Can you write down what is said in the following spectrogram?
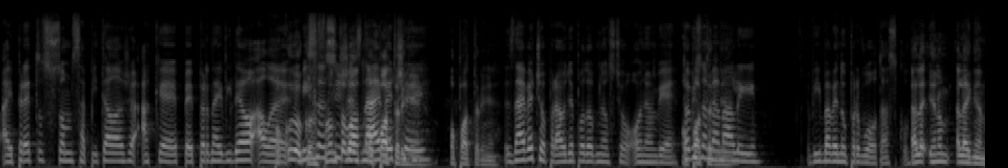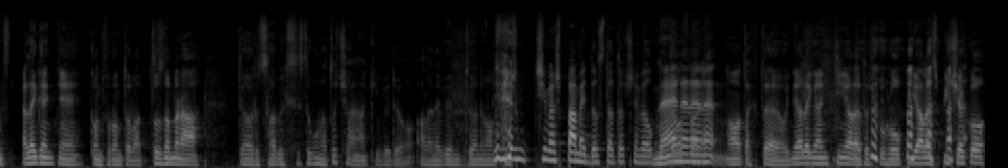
aj preto som sa pýtala, že aké peprné video, ale Pokud myslím si, že s najväčšej, opatrně, opatrně. s najväčšou pravdepodobnosťou o ňom vie. To by sme Opatrne. mali vybavenú prvú otázku. Ale jenom elegant, elegantně konfrontovat. To znamená, to docela bych si s tebou natočil nějaký video, ale nevím, to nemám s tím Neviem, či máš pamäť dostatočne veľkú. v Ne, ne, ne, ne, no tak to je hodně elegantní, ale trošku hloupý, ale spíš jako,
